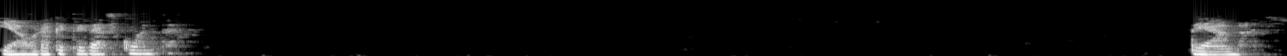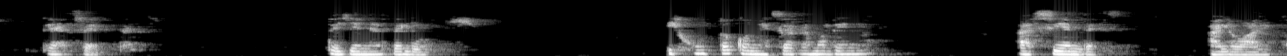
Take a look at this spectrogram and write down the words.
Y ahora que te das cuenta, te amas, te aceptas te llenas de luz y junto con ese remolino asciendes a lo alto.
